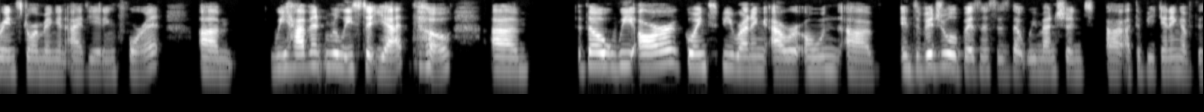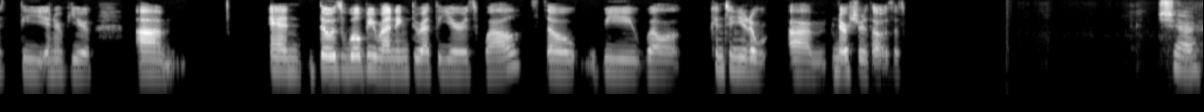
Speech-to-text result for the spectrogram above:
brainstorming and ideating for it. Um, we haven't released it yet, though. Um, though we are going to be running our own uh, individual businesses that we mentioned uh, at the beginning of the, the interview. Um, and those will be running throughout the year as well. So we will continue to um, nurture those as well. Sure.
